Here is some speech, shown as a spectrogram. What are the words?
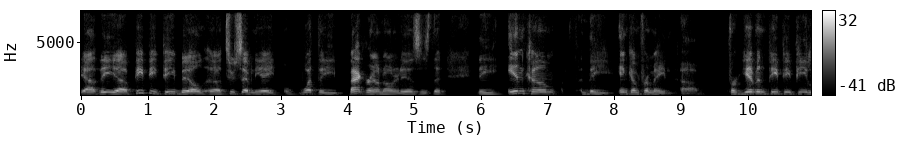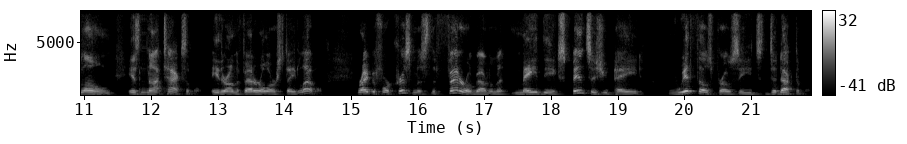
Yeah, the uh, PPP bill uh, 278. What the background on it is is that the income the income from a uh, forgiven PPP loan is not taxable, either on the federal or state level. Right before Christmas, the federal government made the expenses you paid with those proceeds deductible.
